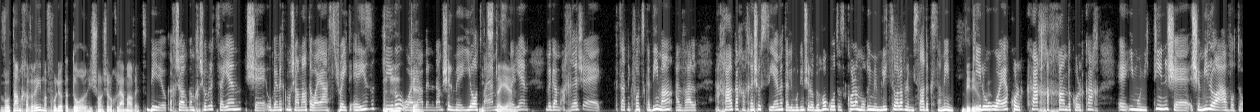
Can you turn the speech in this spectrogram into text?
ואותם חברים הפכו להיות הדור הראשון של אוכלי המוות. בדיוק. עכשיו גם חשוב לציין שהוא באמת כמו שאמרת הוא היה straight A's כאילו, הוא כן. היה בן אדם של מאיות והיה מצטיין. וגם אחרי שקצת נקפוץ קדימה, אבל אחר כך אחרי שהוא סיים את הלימודים שלו בהוגוורטס אז כל המורים המליצו עליו למשרד הקסמים. בדיוק. כאילו הוא היה כל כך חכם וכל כך אה, עם מוניטין ש, שמי לא אהב אותו.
